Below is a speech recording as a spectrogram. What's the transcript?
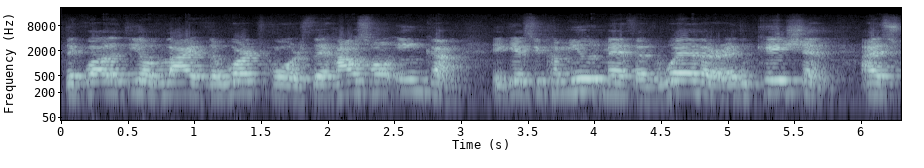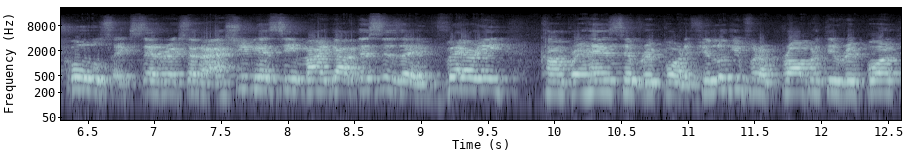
the quality of life, the workforce, the household income. It gives you commute method, weather, education, uh, schools, etc., etc. As you can see, my God, this is a very comprehensive report. If you're looking for a property report,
